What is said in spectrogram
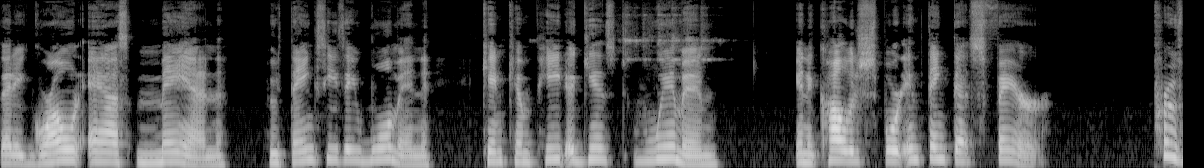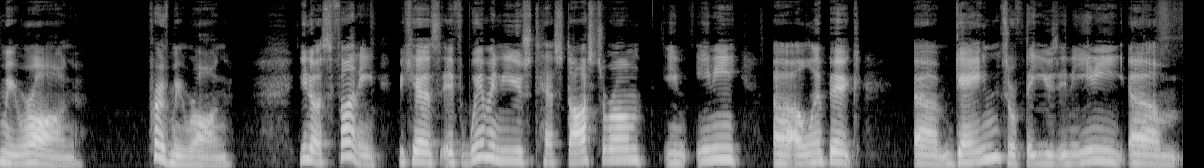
that a grown ass man who thinks he's a woman can compete against women in a college sport and think that's fair. Prove me wrong. Prove me wrong. you know, it's funny because if women use testosterone in any uh, Olympic um, games or if they use in any um,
